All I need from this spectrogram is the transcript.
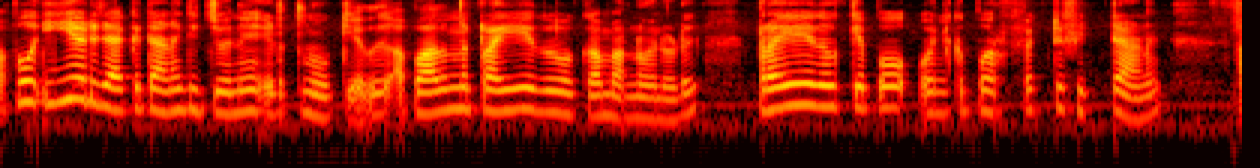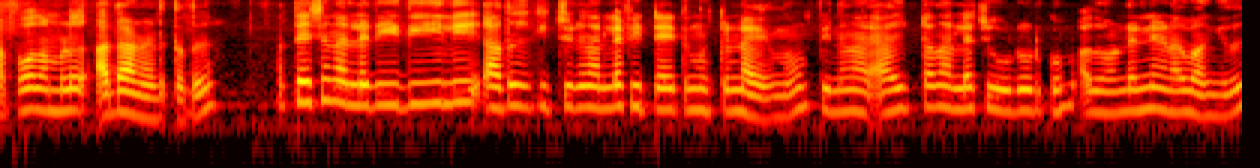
അപ്പോൾ ഈ ഒരു ജാക്കറ്റാണ് കിച്ചുവിന് എടുത്ത് നോക്കിയത്. അപ്പോൾ അതൊന്ന് ട്രൈ ചെയ്ത് നോക്കാൻ പറഞ്ഞു അവനോട്. ട്രൈ ചെയ്ത് നോക്കിയപ്പോൾ എനിക്ക് പെർഫെക്റ്റ് ഫിറ്റാണ് അപ്പോൾ നമ്മൾ അതാണ് എടുത്തത്. അത്യാവശ്യം നല്ല രീതിയിൽ അത് കിച്ചുവിന് നല്ല ഫിറ്റായിട്ട് നിൽക്കുന്നുണ്ടായിരുന്നു. പിന്നെ അത് ഇട്ടാൽ നല്ല ചൂട് കൊടുക്കും. അതുകൊണ്ട് തന്നെയാണ് അത് വാങ്ങിയത്.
